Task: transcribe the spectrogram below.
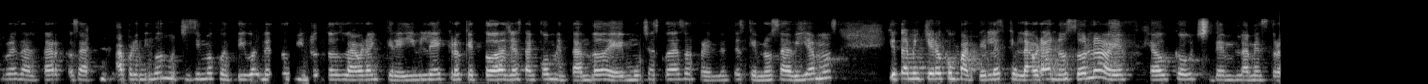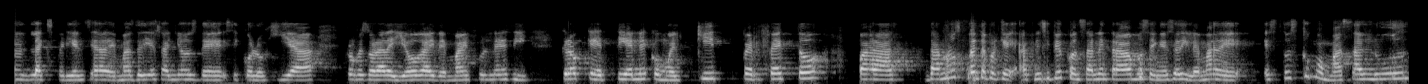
resaltar, o sea, aprendimos muchísimo contigo en estos minutos, Laura, increíble. Creo que todas ya están comentando de muchas cosas sorprendentes que no sabíamos. Yo también quiero compartirles que Laura no solo es health coach de la menstruación, la experiencia de más de 10 años de psicología, profesora de yoga y de mindfulness y creo que tiene como el kit perfecto para darnos cuenta, porque al principio con San entrábamos en ese dilema de esto es como más salud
